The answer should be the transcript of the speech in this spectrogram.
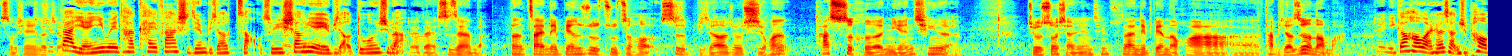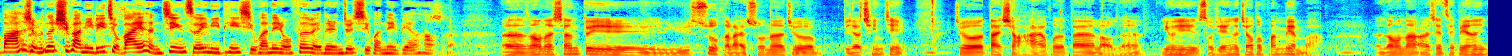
首先一个大研，因为它开发时间比较早，所以商业也比较多，是吧？对对，是这样的。但在那边入住之后是比较就喜欢，它适合年轻人，就是说小年轻住在那边的话，呃，它比较热闹嘛。对你刚好晚上想去泡吧什么的，是吧？你离酒吧也很近，所以你挺喜欢那种氛围的人就喜欢那边哈。是的。呃，然后呢，相对于束河来说呢，就比较亲近，就带小孩或者带老人，因为首先一个交通方便吧，然后呢，而且这边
